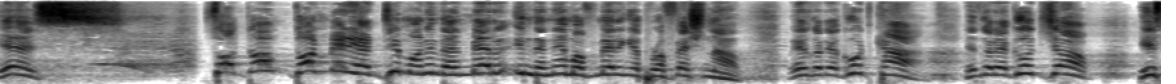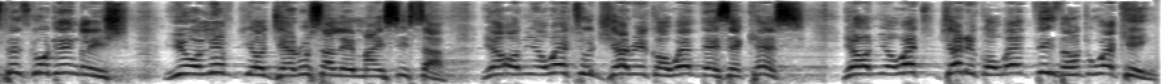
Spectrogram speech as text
Yes. So don't, don't marry a demon in the, in the name of marrying a professional. He's got a good car. He's got a good job. He speaks good English. You live your Jerusalem, my sister. You're on your way to Jericho where there's a curse. You're on your way to Jericho where things are not working.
